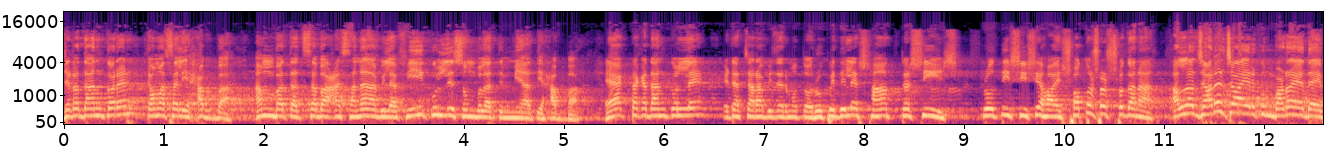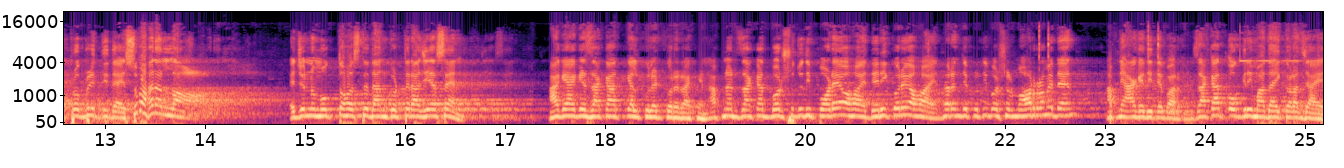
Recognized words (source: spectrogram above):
যেটা দান করেন, কামাসালি হাব্বা, আম্বাতাত সাবা সানাবিলা ফি কুল্লি সুম্বুলাতিন মিয়াতি হাব্বা। এক টাকা দান করলে এটা চারা বীজের মতো রূপে দিলে সাতটা শীষ, প্রতি শীষে হয় শত শস্য দানা। আল্লাহ যারে চায় এরকম বাড়ায় দেয়, প্রবৃত্তি দেয় সুবাহ আল্লাহ এজন্য মুক্ত হস্তে দান করতে রাজি আছেন? আগে আগে জাকাত ক্যালকুলেট করে রাখেন। আপনার জাকাত বর্ষ যদি পরেও হয়, দেরি করেও হয়, ধরেন যে প্রতি বছর মহরমে দেন, আপনি আগে দিতে পারবেন। জাকাত অগ্রিম আদায় করা যায়,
